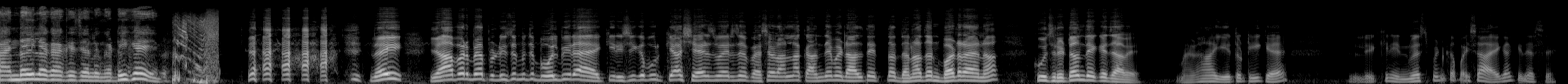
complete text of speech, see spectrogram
कांदा ही लगा के चलूँगा ठीक है? नहीं, यहाँ पर मैं प्रोड्यूसर मुझे बोल भी रहा है कि ऋषि कपूर, क्या शेयर्स वेयर्स में पैसा डालना कांधे में डालते, इतना धनाधन बढ़ रहा है ना, कुछ रिटर्न दे के जावे। मैं हाँ ये तो ठीक है, लेकिन इन्वेस्टमेंट का पैसा आएगा किधर से?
